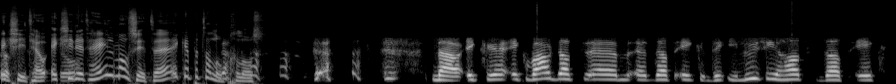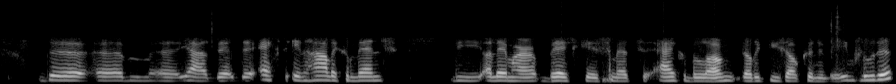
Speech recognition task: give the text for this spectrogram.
Ik, zie het ik zie dit helemaal zitten, hè? ik heb het al opgelost. nou, ik, eh, ik wou dat, um, dat ik de illusie had dat ik de, um, uh, ja, de, de echt inhalige mens die alleen maar bezig is met eigen belang, dat ik die zou kunnen beïnvloeden.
